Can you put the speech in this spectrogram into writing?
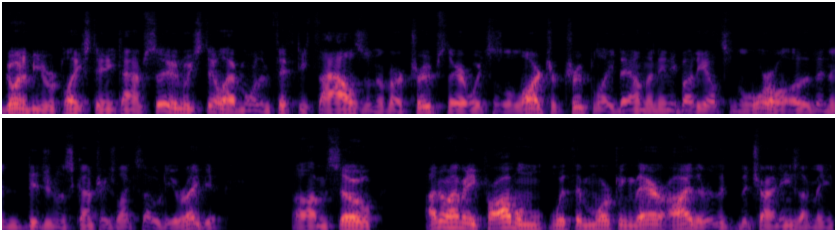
going to be replaced anytime soon. We still have more than 50,000 of our troops there, which is a larger troop laydown than anybody else in the world other than indigenous countries like Saudi Arabia. Um, so I don't have any problem with them working there either, the, the Chinese, I mean.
